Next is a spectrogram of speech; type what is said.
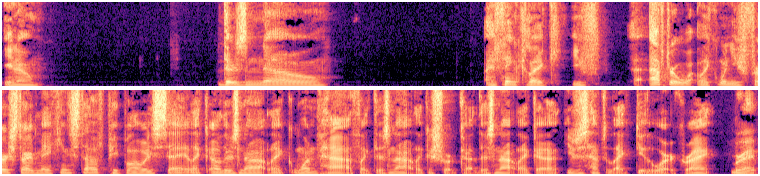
you know, there's no, I think like you've, after a while, like when you first start making stuff, people always say like, oh, there's not like one path. Like there's not like a shortcut. There's not like a, you just have to like do the work. Right. Right.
